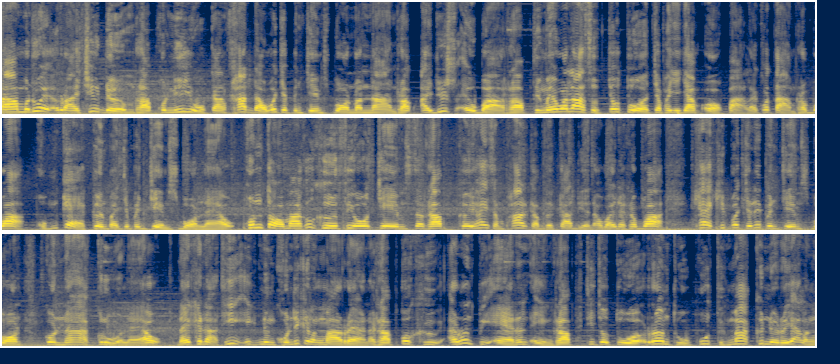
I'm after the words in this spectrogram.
ตามมาด้วยรายชื่อเดิมครับ คนนี้อยู่กับการคาดเดาว่าจะเป็นเจมส์บอนด์มานานครับไอดิสเอลบาครับ ถึงแม้ว่าล่าสุดเจ้าตัวจะพยายามออกปากแล้วก็ตามครับว่า ผมแก่เกินไปจะเป็นเจมส์บอนด์แล้ว คนต่อมาก็คือซีโอเจมส์นะครับเคยให้สัมภาษณ์กับเดอะการเดียนเอาไว้นะครับว่า แค่คิดว่าจะได้เป็นเจมส์บอนด์ก็น่ากลัวแล้ว ในขณะที่อีกหนึ่งคนที่กำลังมาแรงนะครับก็คือแอรอนปีแอร์นั่นเองครับที่เจ้าตัวเริ่มถูกพูดถึงมากขึ้นในระยะหลัง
